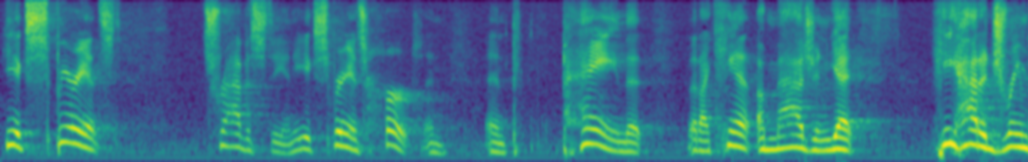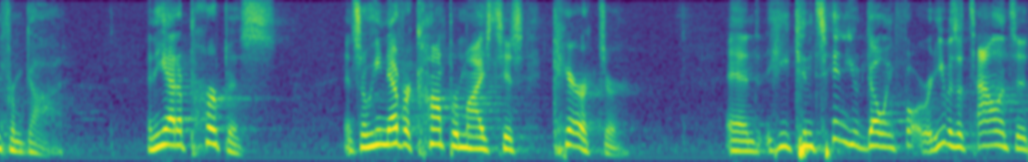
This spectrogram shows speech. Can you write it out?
He experienced travesty and he experienced hurt and, and pain that, that I can't imagine, yet he had a dream from God and he had a purpose. And so he never compromised his character. And he continued going forward. He was a talented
